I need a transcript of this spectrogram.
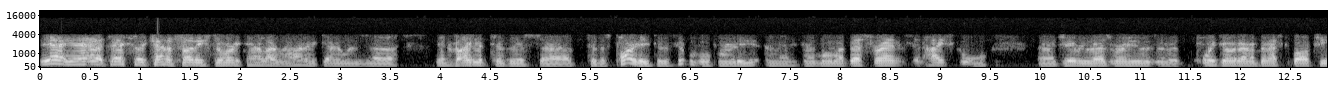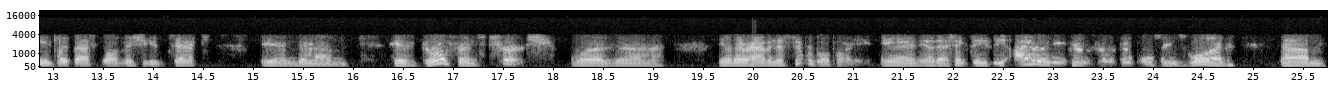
Yeah, you know, it's actually kind of funny story, kind of ironic. I was uh, invited to this uh, to this party, to the Super Bowl party, um, from one of my best friends in high school, uh, Jamie Resmer. He was a point guard on a basketball team, played basketball at Michigan Tech, and um, his girlfriend's church was uh you know they were having this Super Bowl party, and you know I think the the irony comes from a couple of things. One, um,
